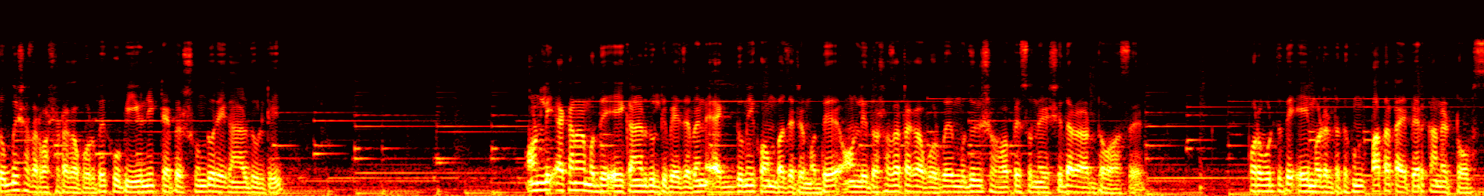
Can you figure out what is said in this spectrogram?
চব্বিশ হাজার পাঁচশো টাকা পড়বে। খুবই ইউনিক টাইপের সুন্দর এই কানের দুলটি। অনলি এক আনার মধ্যে এই কানের দুলটি পেয়ে যাবেন একদমই কম বাজেটের মধ্যে। অনলি দশ হাজার টাকা পড়বে, মজুরি সহ পেছনে সিদার আট দেওয়া আছে। পরবর্তীতে এই মডেলটা দেখুন, পাতা টাইপের কানের টপস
